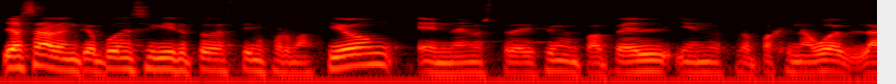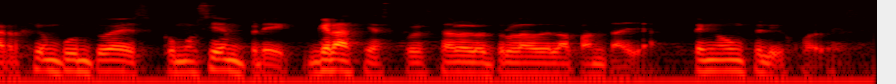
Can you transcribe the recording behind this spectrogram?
Ya saben que pueden seguir toda esta información en nuestra edición en papel y en nuestra página web, laregion.es. Como siempre, gracias por estar al otro lado de la pantalla. Tenga un feliz jueves.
